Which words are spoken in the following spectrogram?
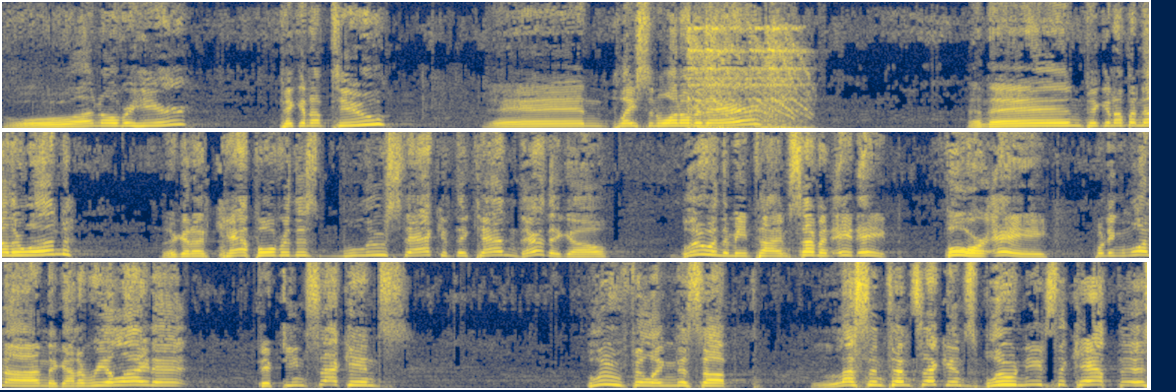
One over here. Picking up two. Placing one over there. And then picking up another one. They're going to cap over this blue stack if they can. There they go. Blue in the meantime, 788 4A. Putting one on. They got to realign it. 15 seconds. Blue filling this up. Less than 10 seconds. Blue needs to cap this.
